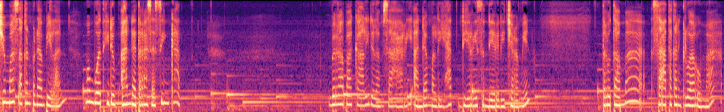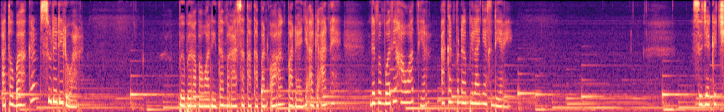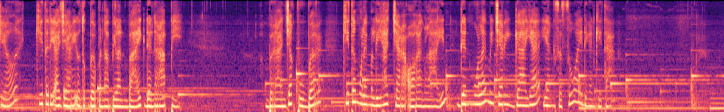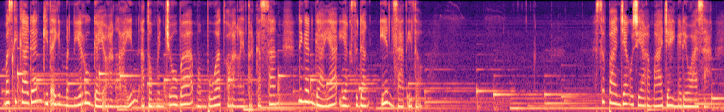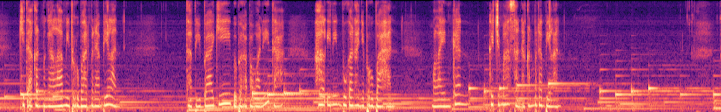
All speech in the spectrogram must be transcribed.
Cemas akan penampilan membuat hidup Anda terasa singkat. Berapa kali dalam sehari Anda melihat diri sendiri di cermin? Terutama saat akan keluar rumah atau bahkan sudah di luar. Beberapa wanita merasa tatapan orang padanya agak aneh dan membuatnya khawatir akan penampilannya sendiri. Sejak kecil, kita diajari untuk berpenampilan baik dan rapi. Beranjak puber, kita mulai melihat cara orang lain dan mulai mencari gaya yang sesuai dengan kita. Meski kadang kita ingin meniru gaya orang lain atau mencoba membuat orang lain terkesan dengan gaya yang sedang in saat itu. Sepanjang usia remaja hingga dewasa, kita akan mengalami perubahan penampilan. Tapi bagi beberapa wanita, hal ini bukan hanya perubahan, melainkan kecemasan akan penampilan.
